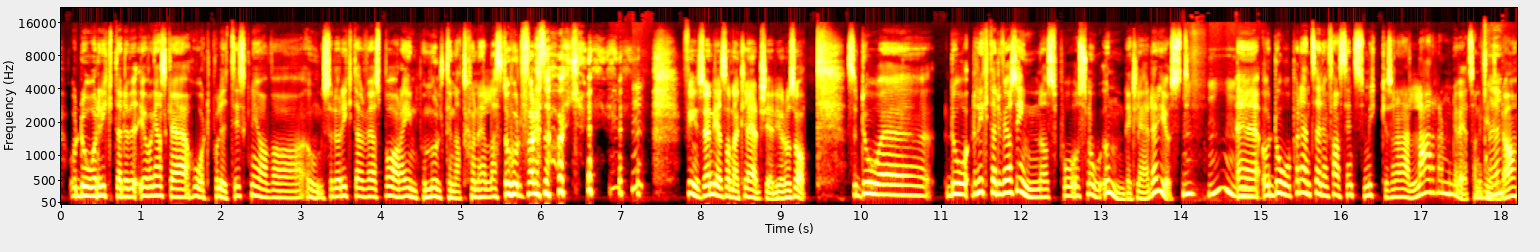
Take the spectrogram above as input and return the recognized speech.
Och då riktade vi, jag var ganska hårt politisk när jag var ung, så då riktade vi oss bara in på multinationella storföretag. finns ju en del sådana klädkedjor och så. Så då, eh, då riktade vi oss in oss på att sno underkläder just. Mhm. Eh, och då på den tiden fanns det inte så mycket sådana här larm du vet som det finns Nej. idag.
